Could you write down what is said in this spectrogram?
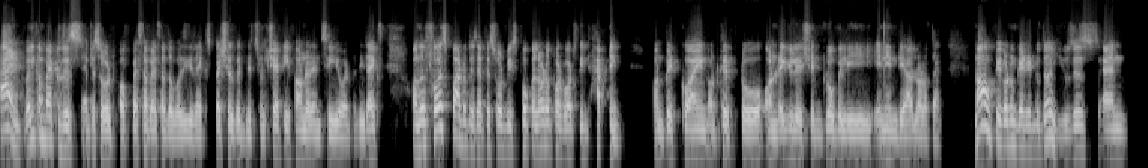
And welcome back to this episode of Pesa Pesa, the WazirX special with Nischal Shetty, founder and CEO at WazirX. On the first part of this episode, we spoke a lot about what's been happening on Bitcoin, on crypto, on regulation globally, in India, a lot of that. Now we're going to get into the uses and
